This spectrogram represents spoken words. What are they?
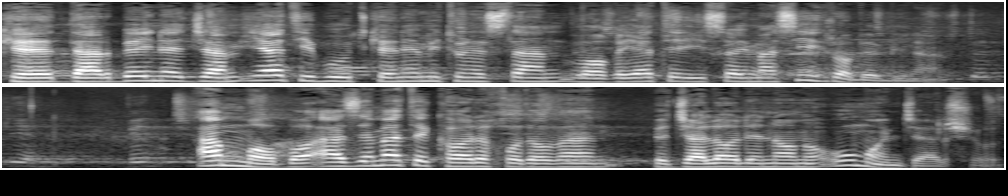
که در بین جمعیتی بود که نمی‌تونستن واقعیت عیسی مسیح را ببینن. اما با عظمت کار خداوند به جلال نام او منجر شد.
